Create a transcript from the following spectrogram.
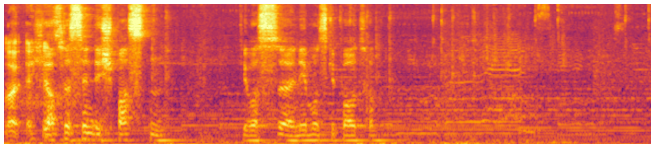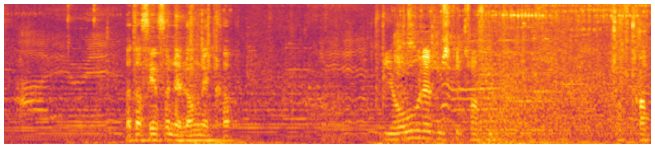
Leute, echt Ich glaube, jetzt? das sind die Spasten, die was äh, neben uns gebaut haben. Hat auf jeden Fall eine Longneck gehabt. Jo, der hat mich getroffen. Auf Kopf.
